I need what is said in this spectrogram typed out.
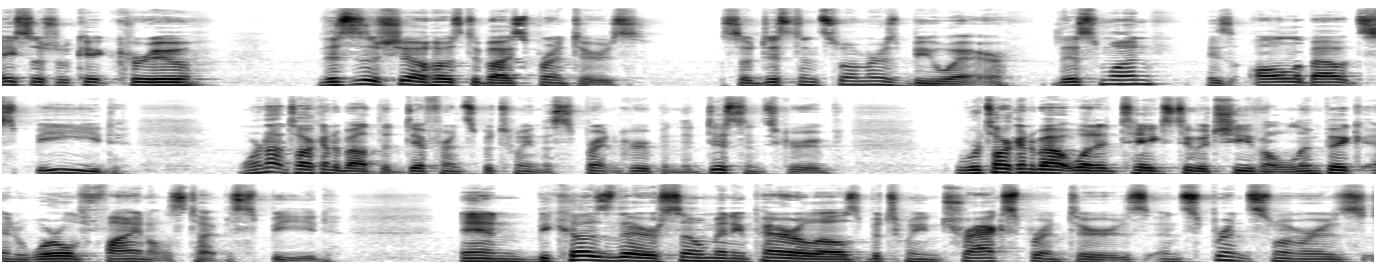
Hey, Social Kick crew. This is a show hosted by sprinters, so distance swimmers beware. This one is all about speed. We're not talking about the difference between the sprint group and the distance group. We're talking about what it takes to achieve Olympic and world finals type of speed. And because there are so many parallels between track sprinters and sprint swimmers,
